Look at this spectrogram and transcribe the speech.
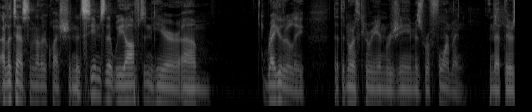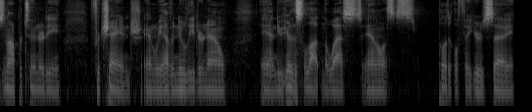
I'd like to ask him another question. It seems that we often hear um, regularly that the North Korean regime is reforming and that there's an opportunity for change. And we have a new leader now, and you hear this a lot in the West. Analysts political figures say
